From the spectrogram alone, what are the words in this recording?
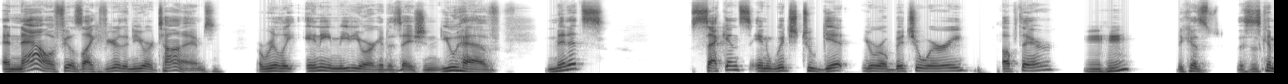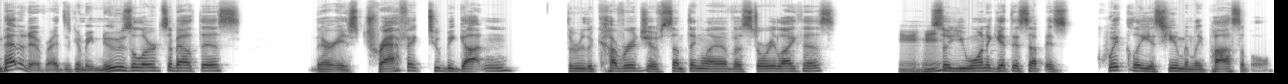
And now it feels like if you're the New York Times or really any media organization, you have minutes, seconds in which to get your obituary up there Mm-hmm. because this is competitive, right? There's going to be news alerts about this. There is traffic to be gotten through the coverage of something like of a story like this. Mm-hmm. So you want to get this up as quickly as humanly possible.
